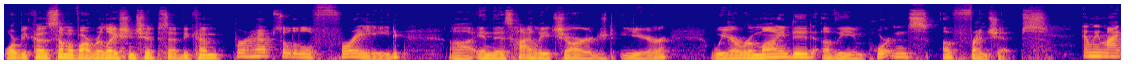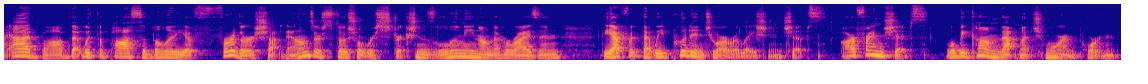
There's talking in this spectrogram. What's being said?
or because some of our relationships have become perhaps a little frayed uh, in this highly charged year, we are reminded of the importance of friendships. And we might add, Bob, that with the possibility of further shutdowns or social restrictions looming on the horizon, the effort that we put into our relationships, our friendships, will become that much more important.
